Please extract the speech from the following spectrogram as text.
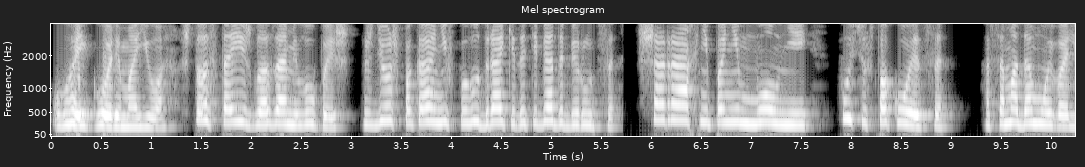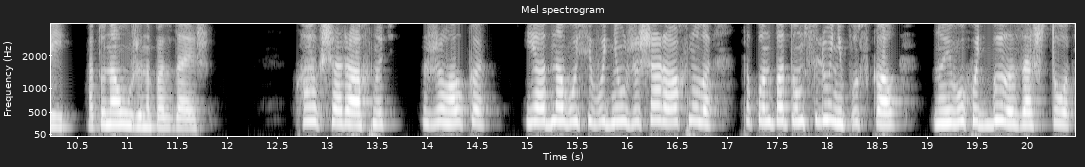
Ой, горе мое, что стоишь, глазами лупаешь? Ждешь, пока они в пылу драки до тебя доберутся? Шарахни по ним молнией, пусть успокоятся. А сама домой вали, а то на ужин опоздаешь. Как шарахнуть? Жалко. Я одного сегодня уже шарахнула, так он потом слюни пускал. Но его хоть было за что,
